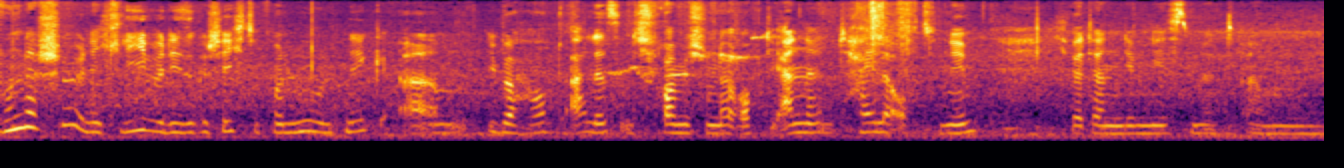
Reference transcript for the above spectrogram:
wunderschön. Ich liebe diese Geschichte von Lou und Nick. Ähm, überhaupt alles. Und ich freue mich schon darauf, die anderen Teile aufzunehmen. Ich werde dann demnächst mit ähm,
